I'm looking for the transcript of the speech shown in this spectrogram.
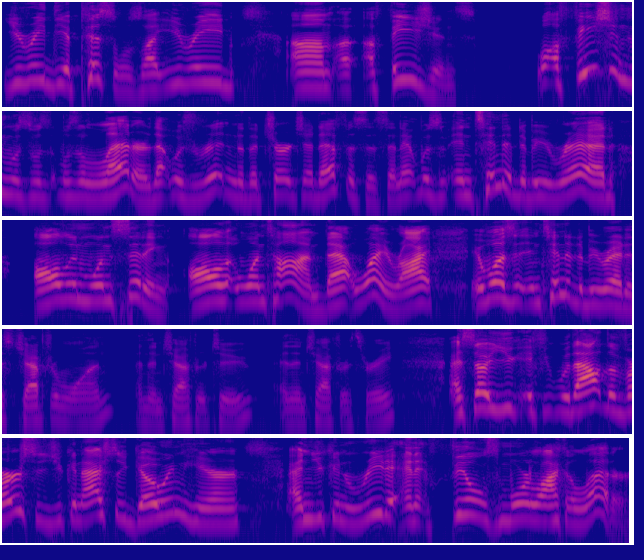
You read the epistles, like you read um, Ephesians. Well, Ephesians was, was, was, a letter that was written to the church at Ephesus, and it was intended to be read all in one sitting, all at one time, that way, right? It wasn't intended to be read as chapter 1, and then chapter 2, and then chapter 3. And so, you, if you, without the verses, you can actually go in here and you can read it, and it feels more like a letter.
